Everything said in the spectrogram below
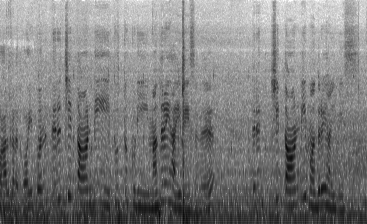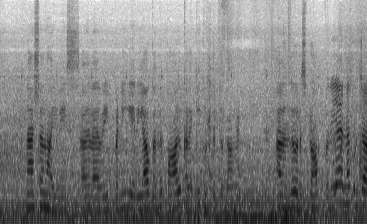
பால் கலக்குவோம். இப்போ வந்து திருச்சி தாண்டி தூத்துக்குடி மதுரை ஹைவேஸ் இது. திருச்சி தாண்டி மதுரை ஹைவேஸ் நேஷ்னல் ஹைவேஸ் அதில் வெயிட் பண்ணி ரியாவுக்கு வந்து பால் கலக்கி கொடுத்துட்ருக்காங்க அதில் வந்து ஒரு ஸ்டாப் வந்து ரியா என்ன குடிச்சா?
